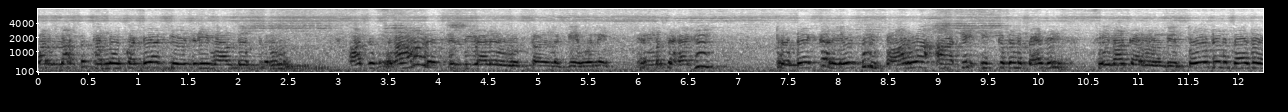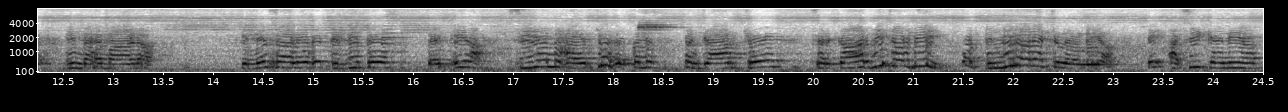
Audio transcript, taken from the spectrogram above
ਪਰ ਲੱਤ ਥੱਲੋਂ ਕੱਢਿਆ ਕੇਜਰੀਵਾਲ ਦੇ ਥਰੂ ਅੱਜ ਸਾਰੇ ਦਿੱਲੀ ਵਾਲੇ ਵੋਟਾਂ ਲੱਗੇ ਹੋਏ ਨੇ। ਹਿੰਮਤ ਹੈਗੀ? ਤੁਹਾਡੇ ਘਰੇ ਕੋਈ ਬਾਹਰਲਾ ਆ ਕੇ ਇੱਕ ਦਿਨ ਬਹਿ ਜੇ, ਸੇਵਾ ਕਰ ਲੈਂਦੇ। ਦੋ ਦਿਨ ਬਹਿ ਜਾਓ। ਵੀ ਮਹਿਮਾਨ ਆ। ਕਿੰਨੇ ਸਾਲ ਹੋ ਗਏ ਦਿੱਲੀ ਤੋਂ ਬੈਠੇ ਆ? ਸੀਐਮ ਹਾਊਸ ਚੋਂ ਹੁਕਮ, ਪੰਜਾਬ ਚੋਂ ਸਰਕਾਰ ਨਹੀਂ ਚੱਲਦੀ, ਉਹ ਦਿੱਲੀ ਵਾਲੇ ਚਲਾਉਂਦੇ ਆ। ਤੇ ਅਸੀਂ ਕਹਿੰਦੇ ਆ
